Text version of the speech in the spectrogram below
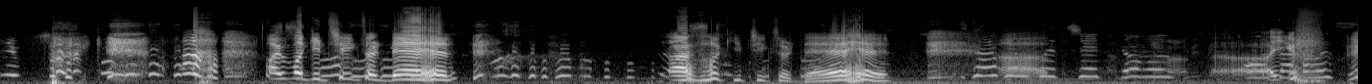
you fuck. My fucking cheeks are dead. My fucking cheeks are dead. Uh, legit. That was, Uh, oh, that was so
